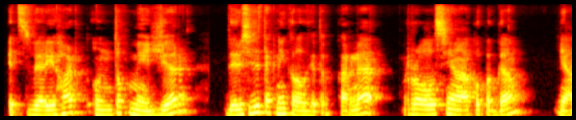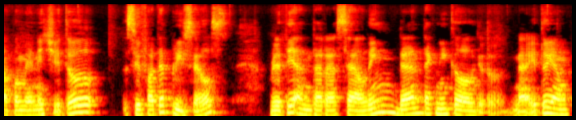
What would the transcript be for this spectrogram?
it's very hard untuk measure dari sisi technical gitu. Karena roles yang aku pegang, yang aku manage itu sifatnya pre-sales, berarti antara selling dan technical gitu. Nah, itu yang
